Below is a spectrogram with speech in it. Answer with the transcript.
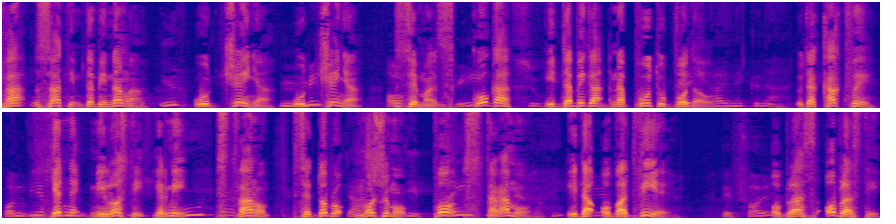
pa zatim da bi nama učenja, učenja zemaljskoga i da bi ga na putu podao. Da kakve jedne milosti, jer mi stvarno se dobro možemo postaramo i da oba dvije oblast, oblasti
